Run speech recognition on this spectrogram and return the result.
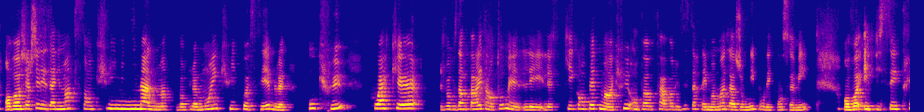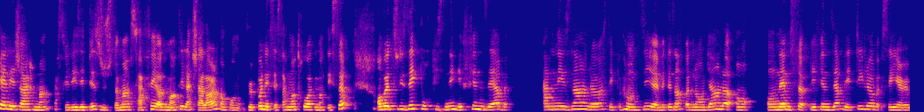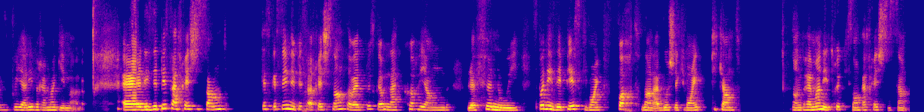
On va chercher des aliments qui sont cuits minimalement, donc le moins cuit possible ou cru, quoique je vais vous en parler tantôt, mais le, ce qui est complètement cru, on peut favoriser certains moments de la journée pour les consommer. On va épicer très légèrement parce que les épices, justement, ça fait augmenter la chaleur, donc on ne veut pas nécessairement trop augmenter ça. On va utiliser pour cuisiner des fines herbes. Amenez-en, là, c'est on dit, euh, mettez-en pas de longueur, là, on, aime ça. Les fines herbes l'été, là, c'est, euh, vous pouvez y aller vraiment gaiement. Euh, des épices rafraîchissantes, Qu'est-ce que c'est une épice rafraîchissante? Ça va être plus comme la coriandre, le fenouil. Ce pas des épices qui vont être fortes dans la bouche, qui vont être piquantes. Donc, vraiment des trucs qui sont rafraîchissants.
